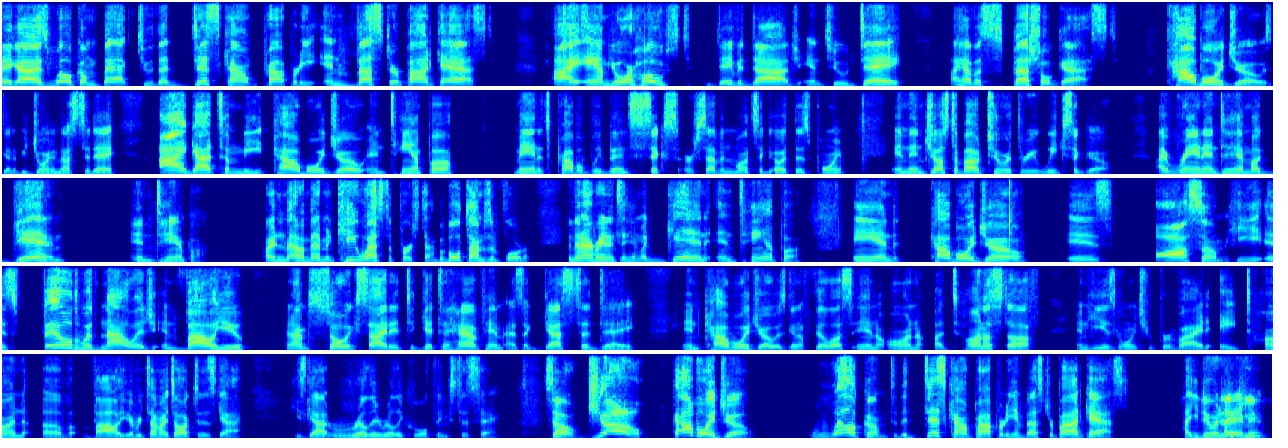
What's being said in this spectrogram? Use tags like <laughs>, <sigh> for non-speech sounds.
Hey guys, welcome back to the Discount Property Investor Podcast. I am your host, David Dodge, and today I have a special guest. Cowboy Joe is going to be joining us today. I got to meet Cowboy Joe in Tampa. Man, it's probably been six or seven months ago at this point. And then just about two or three weeks ago, I ran into him again in Tampa. I met him in Key West the first time, but both times in Florida. And then I ran into him again in Tampa. And Cowboy Joe is awesome. He is filled with knowledge and value. And I'm so excited to get to have him as a guest today. And Cowboy Joe is going to fill us in on a ton of stuff. And he is going to provide a ton of value. Every time I talk to this guy, he's got really, really cool things to say. So, Joe, Cowboy Joe, welcome to the Discount Property Investor Podcast. How you doing today, man?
